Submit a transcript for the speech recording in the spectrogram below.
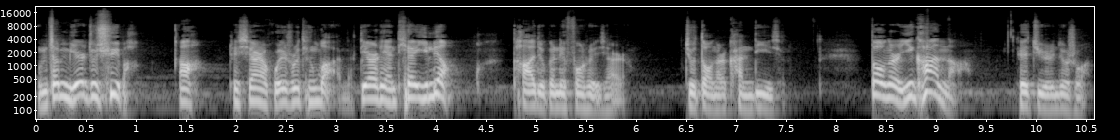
我们咱明儿就去吧！啊，这先生回来时候挺晚的，第二天天一亮，他就跟这风水先生就到那儿看地去了。到那儿一看呐，这举人就说：“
